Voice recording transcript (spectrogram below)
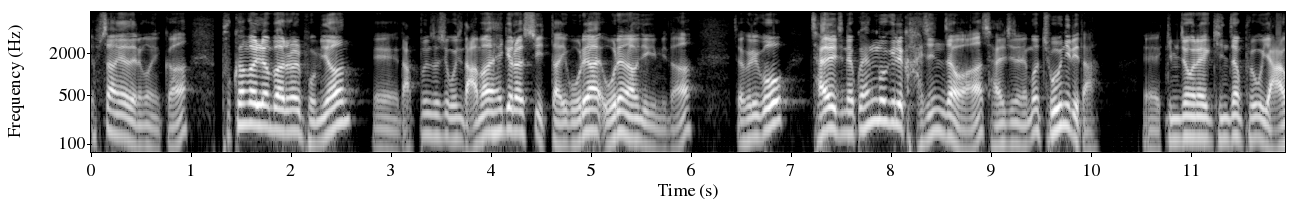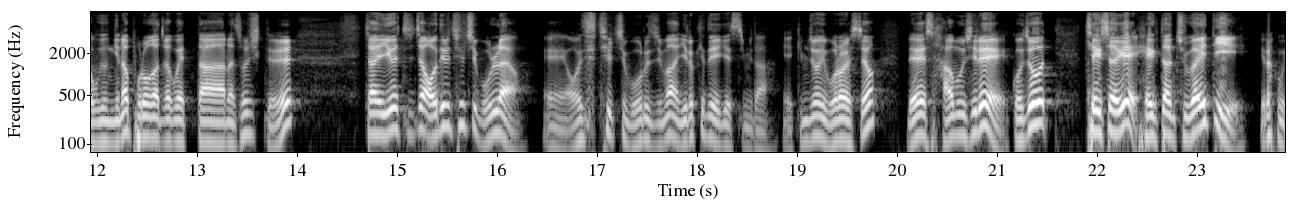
협상해야 되는 거니까. 북한 관련 발언을 보면 예, 나쁜 소식 오직 나만 해결할 수 있다. 이거 오래 오래 나온 얘기입니다. 자 그리고 잘 지냈고 핵무기를 가진 자와 잘 지내는 건 좋은 일이다. 예, 김정은의 긴장 풀고 야구 경기나 보러 가자고 했다는 소식들. 자 이거 진짜 어디로 튈지 몰라요. 예, 어디서 튈지 모르지만 이렇게도 얘기했습니다. 예, 김정은이 뭐라 그랬어요? 내 사무실에 고조 책상에 핵단 추가했디. 이라고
